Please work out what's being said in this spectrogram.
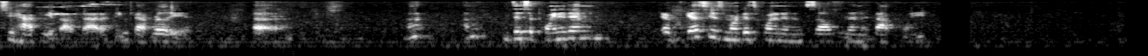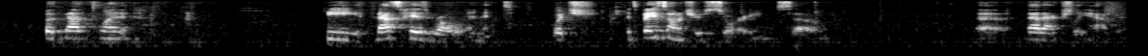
too happy about that. I think that really uh, I don't, disappointed him. I guess he was more disappointed in himself than at that point. But that's what he that's his role in it, which it's based on a true story. So uh, that actually happened.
